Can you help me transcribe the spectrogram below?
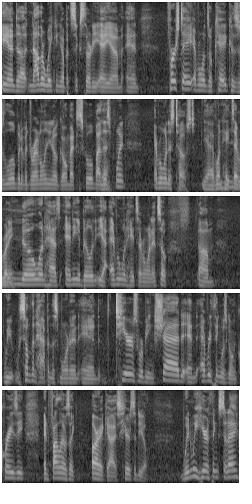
and uh, now they're waking up at 6.30 a.m and first day everyone's okay because there's a little bit of adrenaline you know going back to school by Yeah. this point everyone is toast Yeah, everyone hates everybody. no one has any ability. Yeah, everyone hates everyone, and so um, we something happened this morning, and tears were being shed, and everything was going crazy. And finally, I was like, "All right, guys, here's the deal. When we hear things today,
